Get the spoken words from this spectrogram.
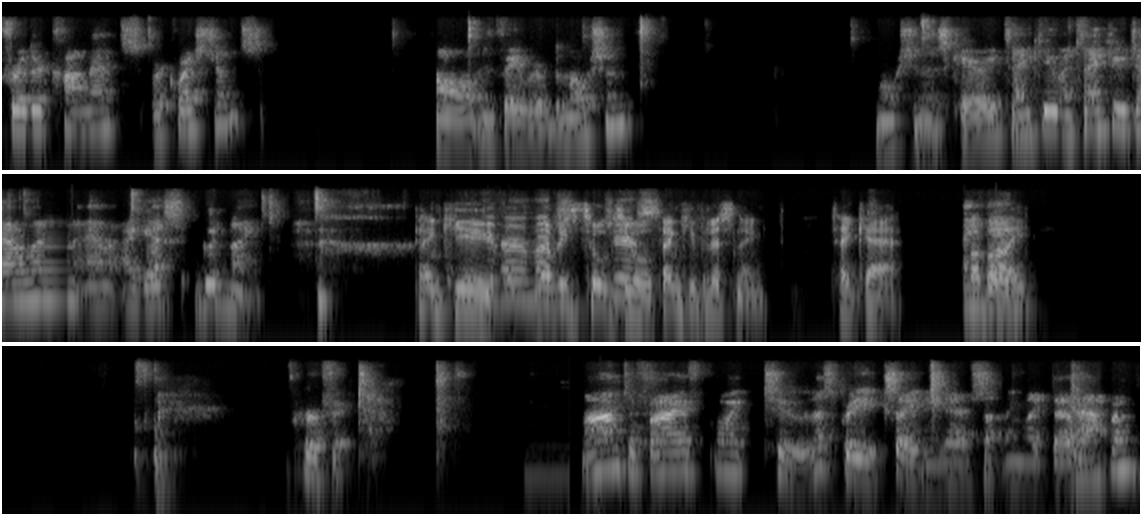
Further comments or questions? All in favor of the motion? Motion is carried. Thank you, and thank you, gentlemen. And I guess good night. Thank you. Thank you very much. Lovely to talk Cheers. to you all. Thank you for listening. Take care. Bye bye. Perfect. On to 5.2. That's pretty exciting to have something like that happen,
